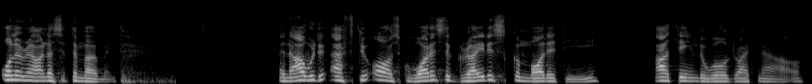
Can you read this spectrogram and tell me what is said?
all around us at the moment, and I would have to ask, what is the greatest commodity out there in the world right now?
